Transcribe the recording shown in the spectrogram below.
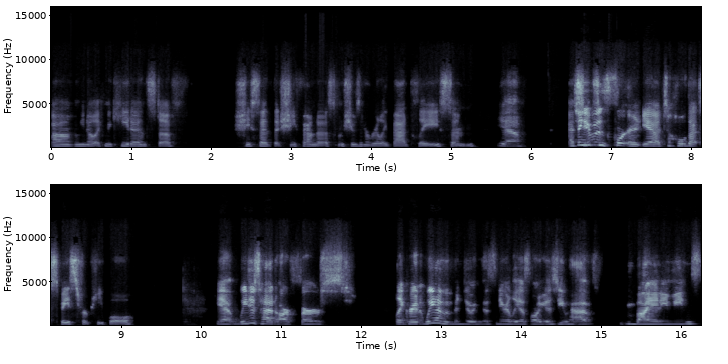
Um, you know, like Nikita and stuff. She said that she found us when she was in a really bad place, and yeah, I think she it's was, important, yeah, to hold that space for people. Yeah, we just had our first, like, granted, we haven't been doing this nearly as long as you have by any means,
